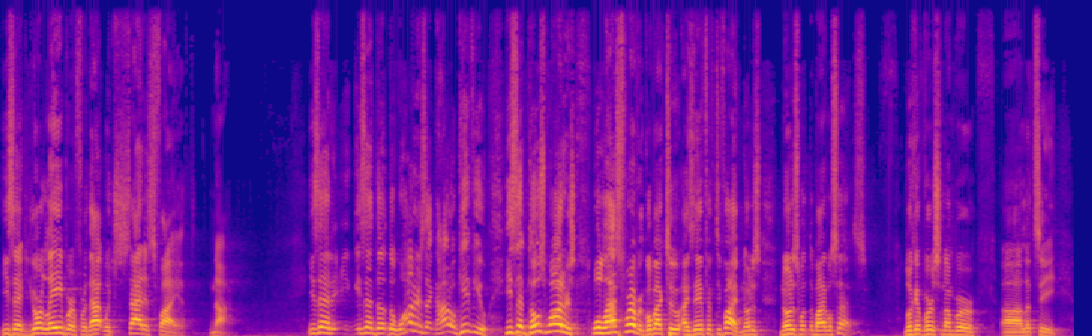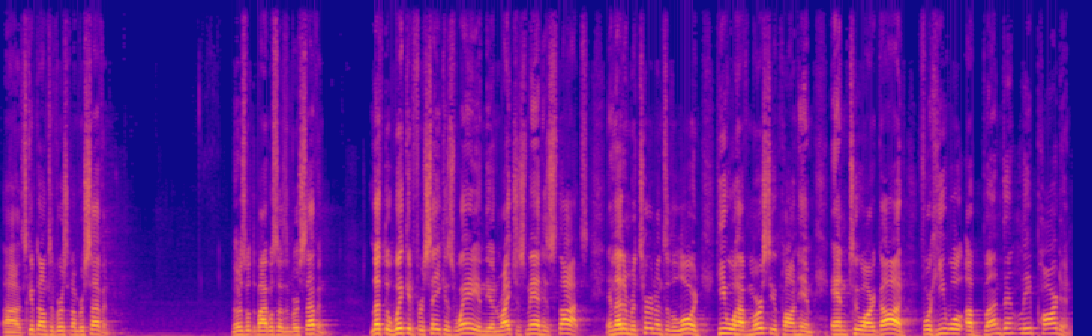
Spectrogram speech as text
He said, Your labor for that which satisfieth not. He said, he said the, the waters that God will give you, he said, those waters will last forever. Go back to Isaiah 55. Notice, notice what the Bible says. Look at verse number, uh, let's see, uh, skip down to verse number 7. Notice what the Bible says in verse 7. Let the wicked forsake his way, and the unrighteous man his thoughts, and let him return unto the Lord. He will have mercy upon him, and to our God, for he will abundantly pardon.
